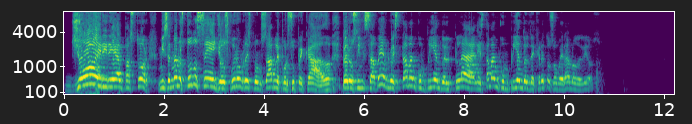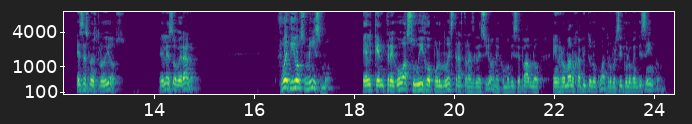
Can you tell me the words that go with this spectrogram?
Yo heriré al pastor. Mis hermanos, todos ellos fueron responsables por su pecado, pero sin saberlo estaban cumpliendo el plan, estaban cumpliendo el decreto soberano de Dios. Ese es nuestro Dios. Él es soberano. Fue Dios mismo el que entregó a su Hijo por nuestras transgresiones, como dice Pablo en Romanos capítulo 4, versículo 25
